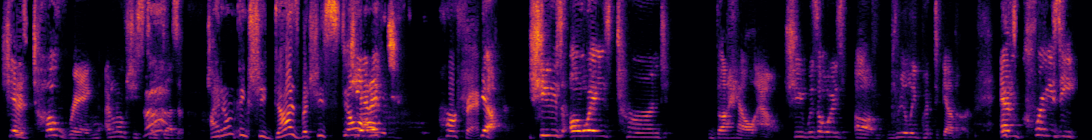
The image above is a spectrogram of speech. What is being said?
She had a toe ring. I don't know if she still does it. I don't think she does, but she's still She perfect. Yeah, she's always turned the hell out. She was always um, really put together and crazy,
